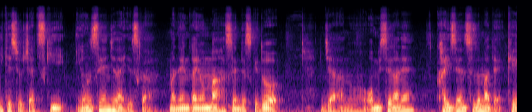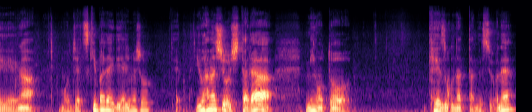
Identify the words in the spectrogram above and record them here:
いいですよじゃあ月4000円じゃないですか、まあ、年間4万8000円ですけどじゃああのお店がね改善するまで経営がもうじゃあ月払いでやりましょうっていう話をしたら見事継続になったんですよね。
